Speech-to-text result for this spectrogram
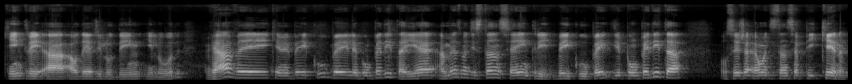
que entre a aldeia de Ludin e Lud, Veavei, Kemebeiku, Beile Pumpedita, e é a mesma distância entre Beikupei e Pumpedita, ou seja, é uma distância pequena.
